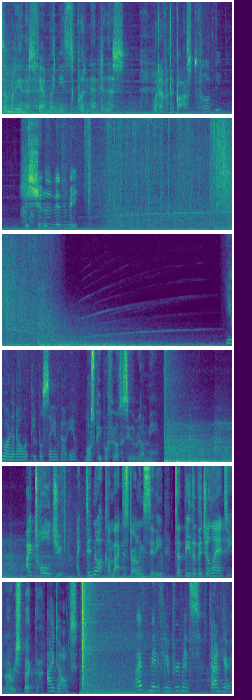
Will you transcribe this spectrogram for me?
Somebody in this family needs to put an end to this, whatever the cost. Bobby, it should have been me. You aren't at all what people say about you. Most people fail to see the real me. I told you, I did not come back to Starling City to be the vigilante. And I respect that. I don't. I've made a few improvements down here.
